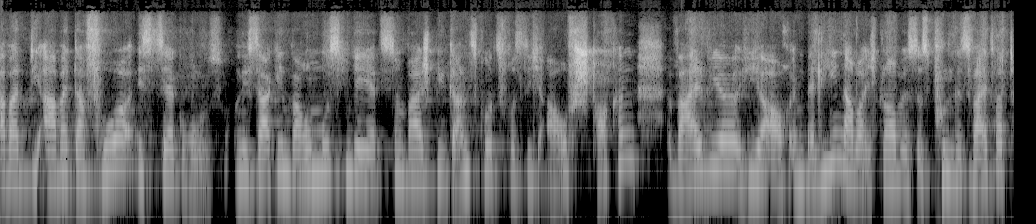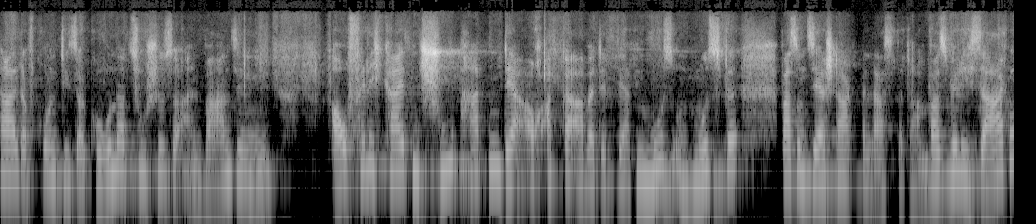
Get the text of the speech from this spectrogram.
Aber die Arbeit davor ist sehr groß. Und ich sage Ihnen, warum mussten wir jetzt zum Beispiel ganz kurzfristig aufstocken? Weil wir hier auch in Berlin, aber ich glaube, es ist bundesweit verteilt, aufgrund dieser Corona-Zuschüsse einen wahnsinnigen Auffälligkeiten, Schub hatten, der auch abgearbeitet werden muss und musste, was uns sehr stark belastet haben. Was will ich sagen?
